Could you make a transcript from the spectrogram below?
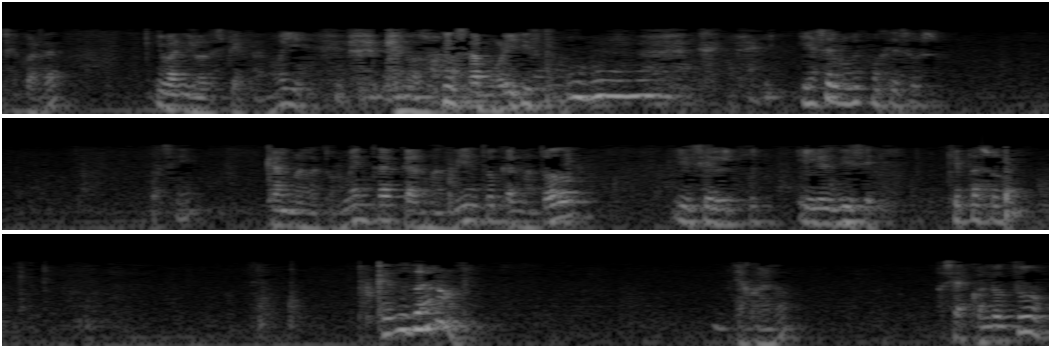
¿Se acuerdan? Y van y lo despiertan. Oye, que nos vamos a morir. Y hace lo mismo Jesús. ¿Sí? Calma la tormenta, calma el viento, calma todo. Y, y les dice, ¿qué pasó? ¿Por qué dudaron? ¿De acuerdo? O sea, cuando tú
